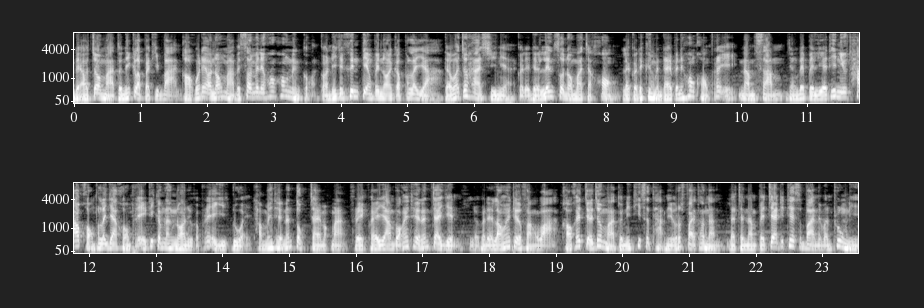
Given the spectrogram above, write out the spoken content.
ได้เอาเจ้าหมาตัวนี้กลับไปที่บ้าน เขาก็ได้เอาน้องหมาไปซ่อนไว้ในห้องห้องหนึ่งก่อนก่อนที่จะขึ้นเตียงไปนอนกับภรรยา แต่ว่าเจ้าฮาชิเนี่ยก็ได้เดินเล่นโซนออกมาจากห้อง แล้วก็ได้ขึ้นบันไดไปในห้องของพระเอกนำซ้ำยังได้ไปเลียที่นิ้วเท้าของภรรยาของพระเอกที่กำลังนอนอยู่กับพระเอกอีกด้วยทำให้เธอนั้นตกใจมากๆพระเอกพยายามบอกให้เธอนั้นใจเย็น แล้วก็ได้เล่าให้เธอฟังว่า เขาแค่เจอเจ้าหมาตัวนี้ที่สถานีรถไฟเท่านั้น และจะนำไปแจ้งที่เทศบาลในวันพรุ่งนี้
